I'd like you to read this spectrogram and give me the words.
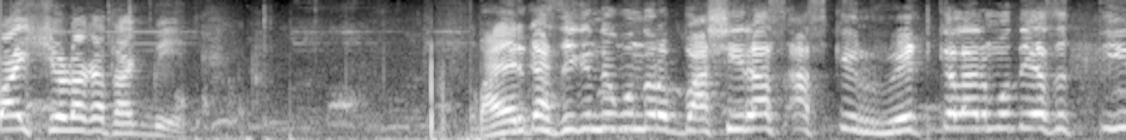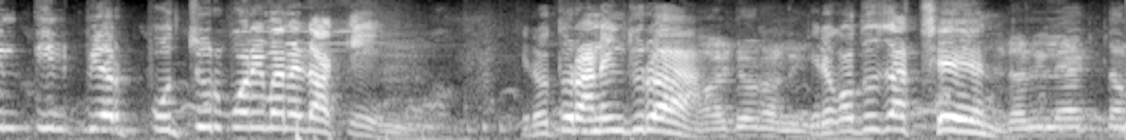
বাইশশো টাকা থাকবে। ভাইয়ের কাছে কিন্তু বন্ধুরা বাসিরাস আজকে রেড কালার মধ্যে আছে তিন তিন পেয়ার প্রচুর পরিমাণে ডাকে এটা তো রানিং জোড়া। এটা কত যাচ্ছেন? এটা একদম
